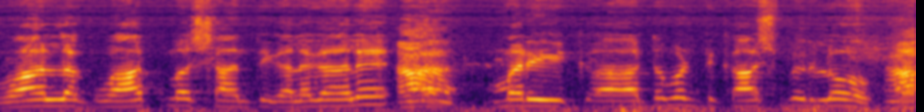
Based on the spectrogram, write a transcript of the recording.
వాళ్ళకు ఆత్మశాంతి కలగాలి. మరి అటువంటి కాశ్మీర్లో ఆ.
